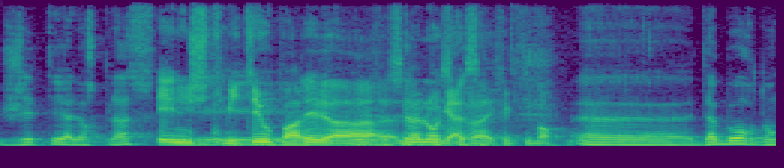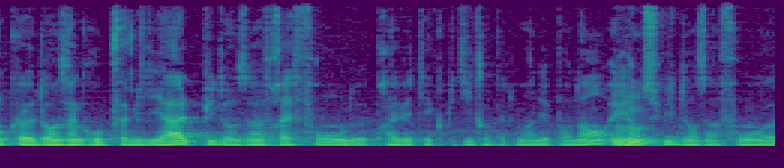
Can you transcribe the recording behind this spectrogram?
j'étais à leur place. Et une légitimité, vous parlez le langage, ouais, effectivement. Euh, D'abord donc euh, dans un groupe familial, puis dans un vrai fonds de private equity complètement indépendant, et Mhm. ensuite dans un fonds euh,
